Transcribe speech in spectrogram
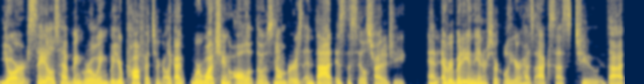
your sales have been growing, but your profits are like, I, we're watching all of those numbers. And that is the sales strategy. And everybody in the inner circle here has access to that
